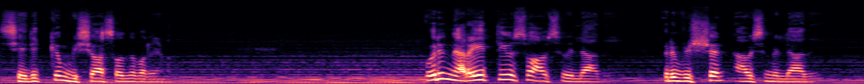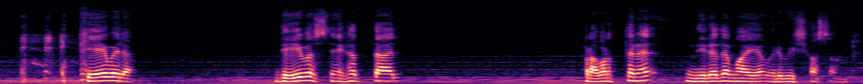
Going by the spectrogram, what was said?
ശരിക്കും വിശ്വാസം എന്ന് പറയണത്. ഒരു നെറേറ്റീവ്സും ആവശ്യമില്ലാതെ ഒരു വിഷൻ ആവശ്യമില്ലാതെ കേവലം ദൈവസ്നേഹത്താൽ പ്രവർത്തന നിരതമായ ഒരു വിശ്വാസമുണ്ട്.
